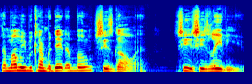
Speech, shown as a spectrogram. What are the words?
The moment you become predictable, she's going. She she's leaving you.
